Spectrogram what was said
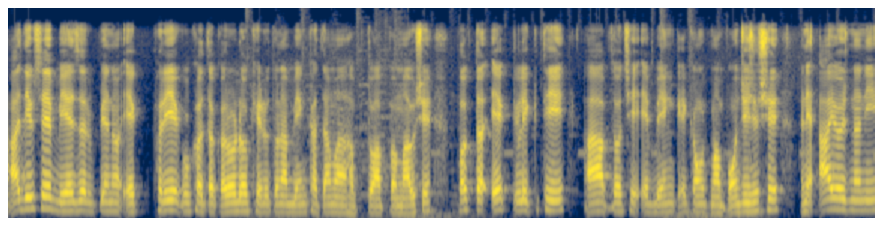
આ દિવસે બે હજાર રૂપિયાનો એક ફરી એક વખત કરોડો ખેડૂતોના બેંક ખાતામાં હપ્તો આપવામાં આવશે. ફક્ત એક ક્લિકથી આ હપ્તો છે એ બેંક એકાઉન્ટમાં પહોંચી જશે અને આ યોજનાની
